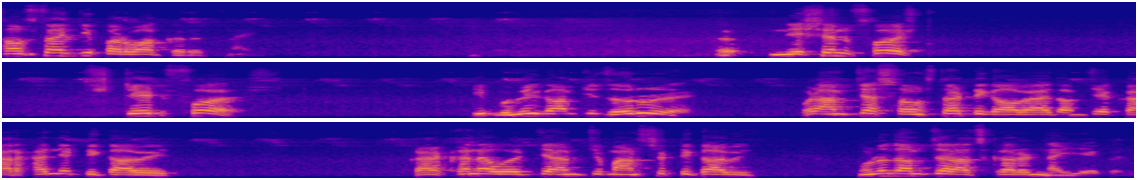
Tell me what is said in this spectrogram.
संस्थांची पर्वा करत नाही. नेशन फर्स्ट स्टेट फर्स्ट ही भूमिका आमची जरूर आहे. पण आमच्या संस्था टिकाव्यात आमचे कारखाने टिकावेत कारखान्यावरचे आमची माणसं टिकावीत म्हणून आमचं राजकारण नाही आहे कधी.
